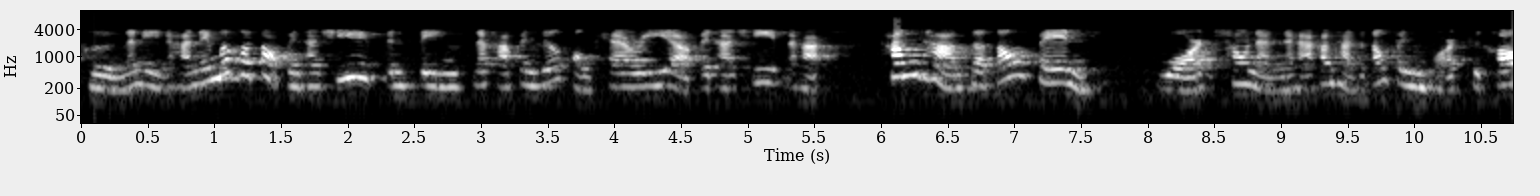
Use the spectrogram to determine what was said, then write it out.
เพลิงนั่นเองนะคะ ในเมื่อเขาตอบเป็นอาชีพเป็น things นะคะ เป็นเรื่องของ career เป็นอาชีพนะคะคำถามจะต้องเป็น what เท่านั้นนะคะคำถามจะต้องเป็น what คือข้อ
